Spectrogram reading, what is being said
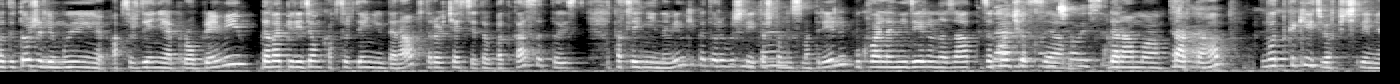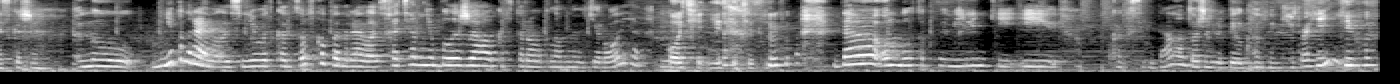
Подытожили мы обсуждение про премии. Давай перейдем к обсуждению дарам, второй части этого подкаста, то есть последние новинки, которые вышли, да. и то, что мы смотрели. Буквально неделю назад закончился да, дорама «Стартап». Вот какие у тебя впечатления, скажи? Ну, мне понравилось, мне вот концовка понравилась, хотя мне было жалко второго главного героя. Очень, если честно. Да, он был такой миленький, и как всегда, он тоже любил главную героиню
